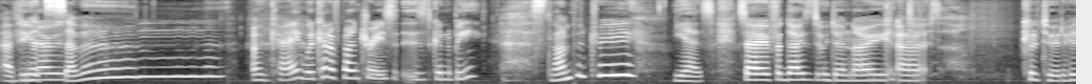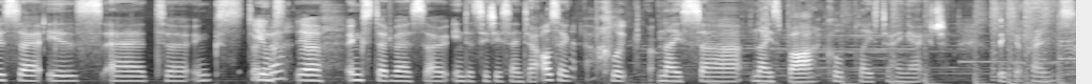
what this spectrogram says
I think you at know? seven. Okay. What kind of poetry is, is it going to be? Slam poetry. Yes. So for those who don't know, uh, Kulturhuset is at uh, Yngstødve. Jungs, yeah. Yngstødve, so in the city center. Also, nice, uh, nice bar, cool place to hang out with your friends.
